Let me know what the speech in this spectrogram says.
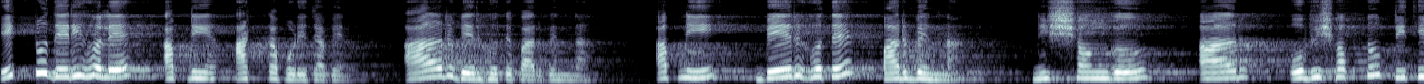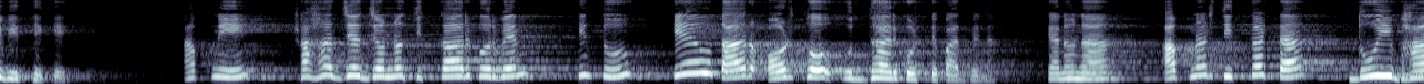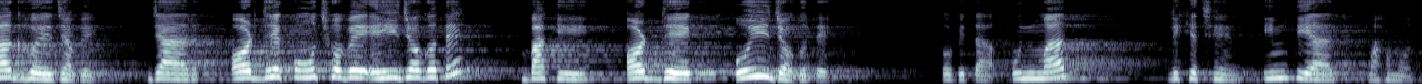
একটু দেরি হলে আপনি আটকা পড়ে যাবেন, আর বের হতে পারবেন না। আপনি বের হতে পারবেন না। নিঃসঙ্গ আর অভিশপ্ত পৃথিবী থেকে। আপনি সাহায্যের জন্য চিৎকার করবেন, কিন্তু তার অর্থ উদ্ধার করতে পারবে না। কেননা আপনার চিৎকারটা দুই ভাগ হয়ে যাবে, যার অর্ধেক পৌঁছবে এই জগতে, বাকি অর্ধেক ওই জগতে। কবিতা উন্মাদ লিখেছেন ইমতিয়াজ মাহমুদ।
